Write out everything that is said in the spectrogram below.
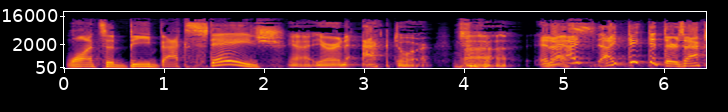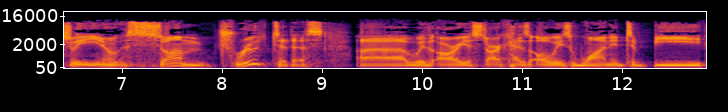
want to be backstage. Yeah, you're an actor. Uh, and Yes. I, I, I think that there's actually, you know, some truth to this. Uh, with Arya Stark has always wanted to be,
